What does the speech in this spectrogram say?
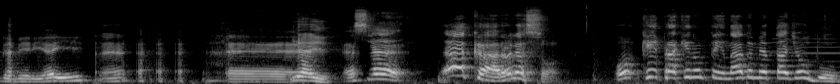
deveria ir, né? É, E aí? Essa é. É, cara, olha só. O- Quem, pra quem não tem nada, metade é o dobro.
